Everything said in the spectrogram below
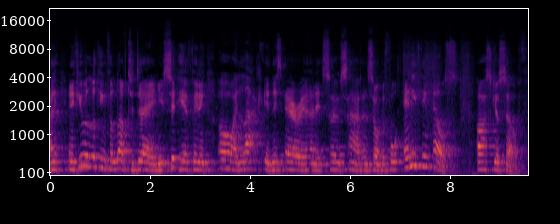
And if you are looking for love today and you sit here feeling, oh, I lack in this area and it's so sad and so on, before anything else, ask yourself,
